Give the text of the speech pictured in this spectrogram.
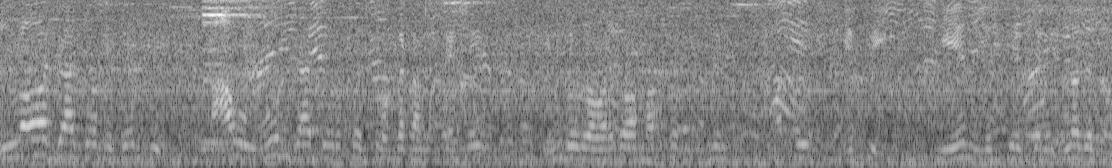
ಎಲ್ಲ ಜಾತಿಯನ್ನು ಸೇರಿಸಿ ನಾವು ಮೂರು ಜಾತಿ ಫಸ್ಟ್ ಒಗ್ಗಟ್ಟಾಗ್ತಾ ಇದ್ದೀವಿ ಹಿಂದುಳಿದ ವರ್ಗ ಮತ್ತು ಮುಸ್ಲಿಮ್ಸ್ ಮತ್ತು ಎಸ್ ಸಿ ಏನು ಎಸ್ ಸಿ ಎಚ್ ಎಲ್ ಎಲ್ಲದಿದ್ರು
